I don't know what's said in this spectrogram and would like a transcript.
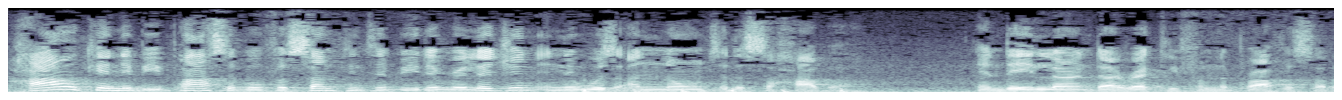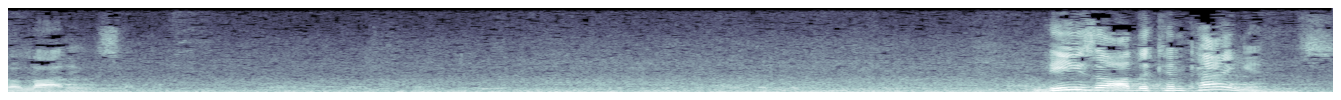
How can it be possible for something to be the religion and it was unknown to the Sahaba? And they learned directly from the Prophet ﷺ. These are the companions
